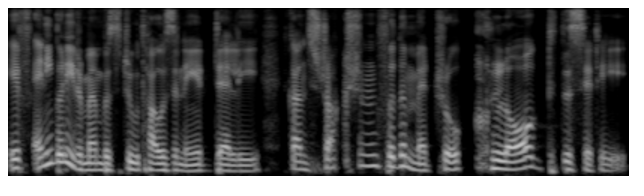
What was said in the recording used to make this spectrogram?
If anybody remembers 2008 Delhi, construction for the metro clogged the city,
